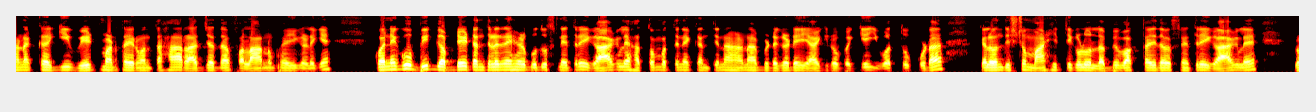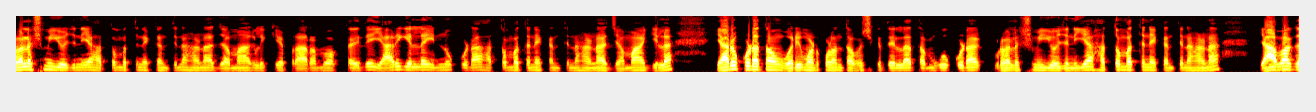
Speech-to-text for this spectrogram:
ಹಣಕ್ಕಾಗಿ ವೇಟ್ ಮಾಡ್ತಾ ಇರುವಂತಹ ರಾಜ್ಯದ ಫಲಾನುಭವಿಗಳಿಗೆ ಕೊನೆಗೂ ಬಿಗ್ ಅಪ್ಡೇಟ್ ಅಂತೇಳಿ ಹೇಳ್ಬೋದು ಸ್ನೇಹಿತರೆ. ಈಗಾಗಲೇ ಹತ್ತೊಂಬತ್ತನೇ ಕಂತಿನ ಹಣ ಬಿಡುಗಡೆಯಾಗಿರೋ ಬಗ್ಗೆ ಇವತ್ತು ಕೂಡ ಕೆಲವೊಂದಿಷ್ಟು ಮಾಹಿತಿಗಳು ಲಭ್ಯವಾಗ್ತಾ ಇದಾವೆ ಸ್ನೇಹಿತರೆ. ಈಗಾಗಲೇ ಗೃಹಲಕ್ಷ್ಮಿ ಯೋಜನೆಯ ಹತ್ತೊಂಬತ್ತನೇ ಕಂತಿನ ಹಣ ಜಮಾ ಆಗಲಿಕ್ಕೆ ಪ್ರಾರಂಭವಾಗ್ತಾ ಇದೆ. ಯಾರಿಗೆಲ್ಲ ಇನ್ನೂ ಕೂಡ ಹತ್ತೊಂಬತ್ತನೇ ಕಂತಿನ ಹಣ ಜಮಾ ಆಗಿಲ್ಲ, ಯಾರು ಕೂಡ ತಾವು ವರಿ ಮಾಡ್ಕೊಳ್ಳುವಂತ ಅವಶ್ಯಕತೆ ಇಲ್ಲ. ತಮಗೂ ಕೂಡ ಗೃಹಲಕ್ಷ್ಮಿ ಯೋಜನೆಯ ಹತ್ತೊಂಬತ್ತನೇ ಕಂತಿನ ಹಣ ಯಾವಾಗ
